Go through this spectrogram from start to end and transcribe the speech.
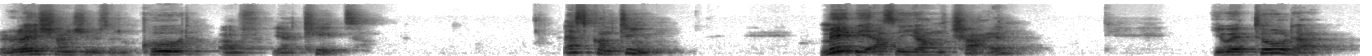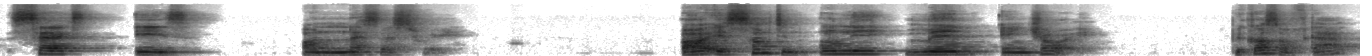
relationships, the good of your kids. Let's continue. Maybe as a young child, you were told that sex is unnecessary or is something only men enjoy. Because of that,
